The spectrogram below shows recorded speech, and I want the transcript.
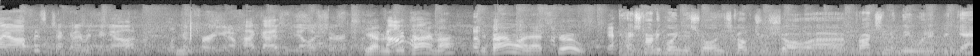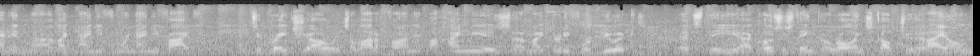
My office, checking everything out, looking for, you know, hot guys in yellow shirts. You're having a good time, huh? You found one, that's true. I started going to this rolling sculpture show uh, approximately when it began in uh, like 94, 95. And it's a great show, it's a lot of fun. Behind me is uh, my 34 Buick. That's the uh, closest thing to a rolling sculpture that I own.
